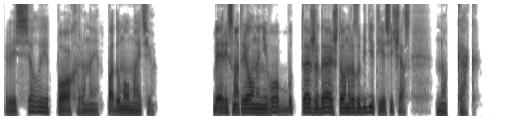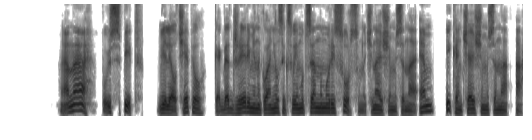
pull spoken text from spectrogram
«Веселые похороны», — подумал Мэтью. Берри смотрела на него, будто ожидая, что он разубедит ее сейчас. Но как? «Она пусть спит», — велел Чепел, когда Джереми наклонился к своему ценному ресурсу, начинающемуся на «М» и кончающемуся на «А».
